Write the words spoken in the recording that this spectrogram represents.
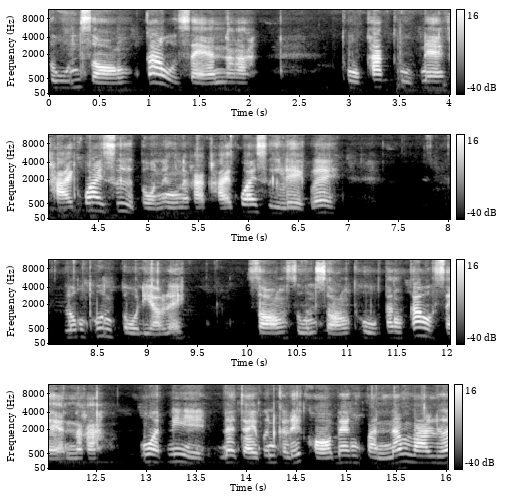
ศูนย์สองเก้าแสนนะคะ ถูกคักถูกแน่ขายควายซื้อตัวหนึ่งนะคะ ขายควายซื้อเลขเลย ลงทุนตัวเดียวเลยสองศูนย์สองถูกตั้งเก้าแสนนะคะงวดนี้น่าใจเพิ่นก็เลยขอแบ่งปันน้ำวาเหลือ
